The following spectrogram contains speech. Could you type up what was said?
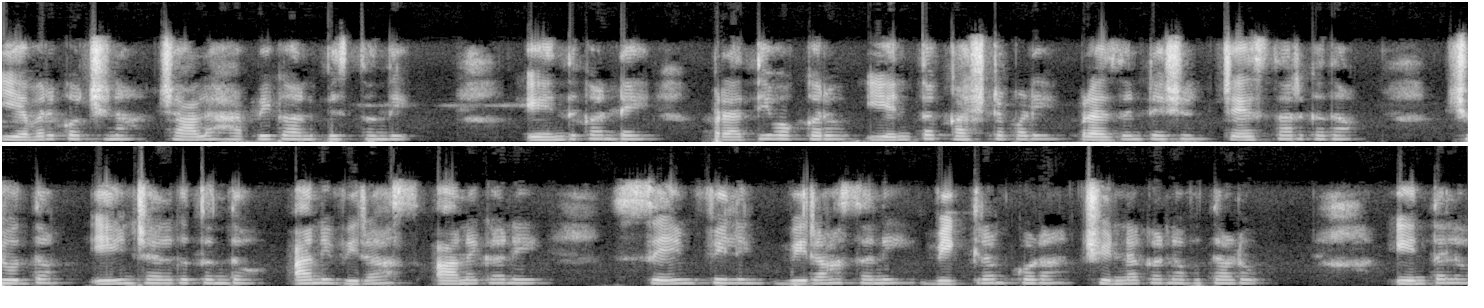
ఎవరికి వచ్చినా చాలా హ్యాపీగా అనిపిస్తుంది. ఎందుకంటే ప్రతి ఒక్కరూ ఎంతో కష్టపడి ప్రజెంటేషన్ చేస్తారు కదా. చూద్దాం ఏం జరుగుతుందో అని విరాస్ అనగానే సేమ్ ఫీలింగ్ విరాస్ అని విక్రమ్ కూడా చిన్నగా నవ్వుతాడు. ఇంతలో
